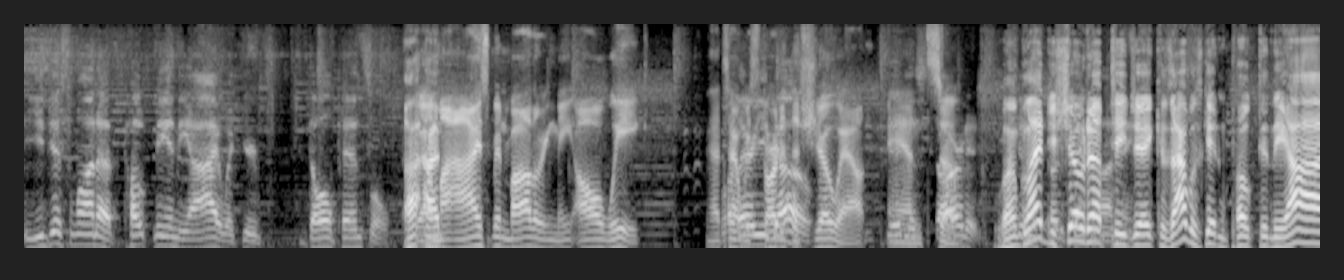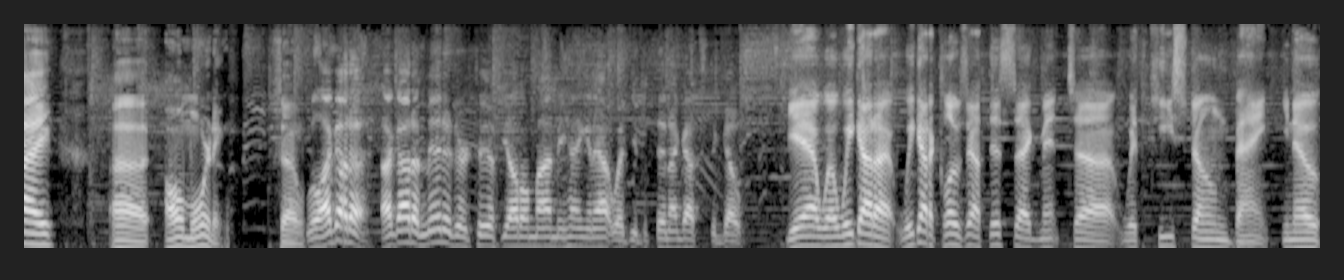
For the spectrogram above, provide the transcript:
you just want to poke me in the eye with your dull pencil. I, well, I, my eyes been bothering me all week. That's Well, how we started the show out, and so well, I'm glad you showed up, picking on me. TJ, because I was getting poked in the eye uh, all morning. So Well, I got a, I got a minute or two if y'all don't mind me hanging out with you, but then I got to go. yeah. Well, we gotta we gotta close out this segment uh, with Keystone Bank. You know,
